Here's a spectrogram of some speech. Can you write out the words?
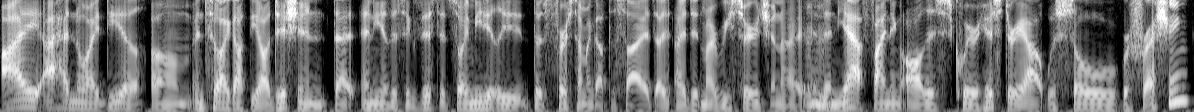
I, I had no idea um, until I got the audition that any of this existed. So immediately, the first time I got the sides, I, I did my research, and I and then yeah, finding all this queer history out was so refreshing,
